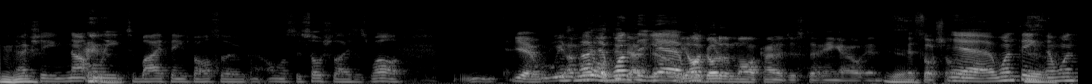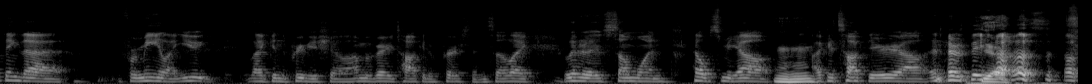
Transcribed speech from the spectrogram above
Mhm. actually not only to buy things, but also almost to socialize as well. Yeah, we, I mean, we Uh, all do one that. thing- though. yeah, we all one- go to the mall kind of just to hang out and, Yeah. and socialize. Yeah, one thing Yeah. and one thing that for me, like you, like in the previous show, I'm a very talkative person. So like literally, if someone helps me out, hmm I could talk their ear out and everything Yeah. else. So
